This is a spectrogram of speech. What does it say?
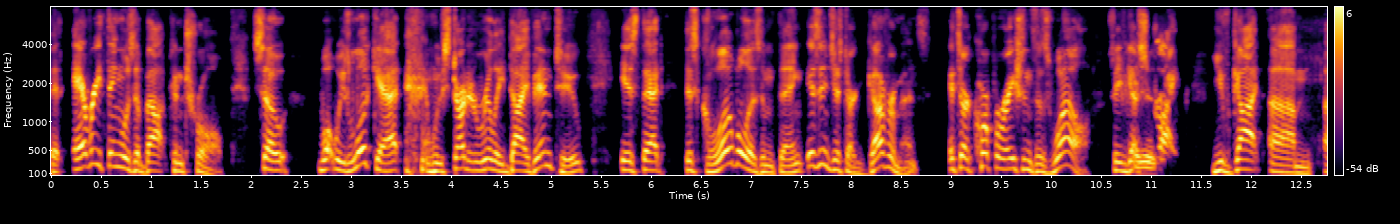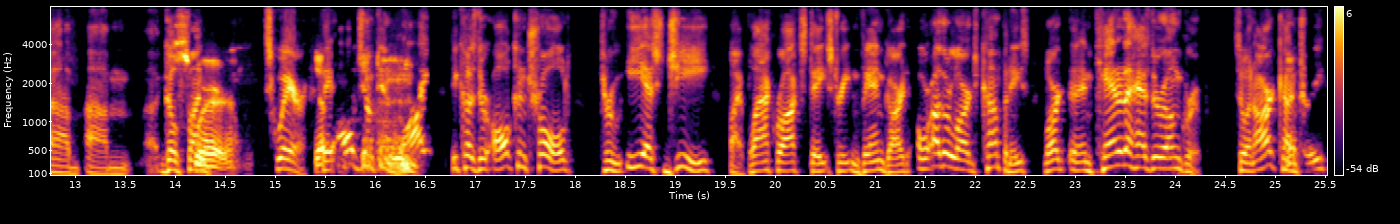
that everything was about control. So, what we look at and we've started to really dive into is that this globalism thing isn't just our governments, it's our corporations as well. So, you've got Stripe. You've got um, um, um, uh, GoFundMe, Square. Square. Yep. They all jumped in. Why? Because they're all controlled through ESG by BlackRock, State Street, and Vanguard, or other large companies. Large, and Canada has their own group. So in our country,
